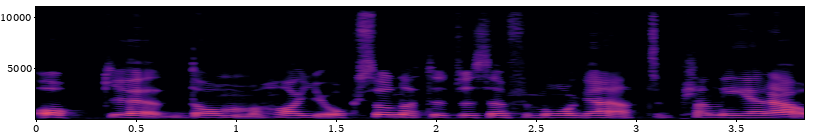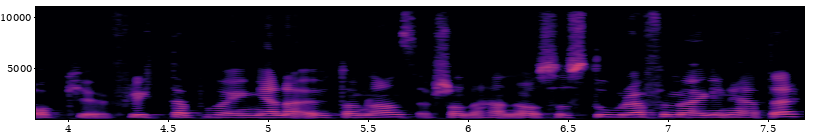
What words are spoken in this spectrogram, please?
Och eh, de har ju också naturligtvis en förmåga att planera och flytta pengarna utomlands eftersom det handlar om så stora förmögenheter.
